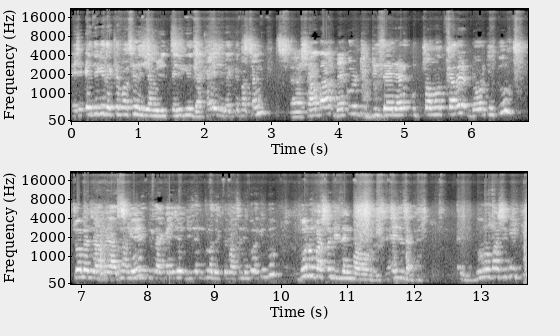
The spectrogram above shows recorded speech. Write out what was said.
এদিকে দেখতে পাচ্ছেন এই যে আমি যদি এদিকে দেখাই এই যে দেখতে পাচ্ছেন সাদা ডেকোরেটিভ ডিজাইনের খুব চমৎকারের ডোর কিন্তু চলে যাবে আজকে। একটু দেখাই যে ডিজাইনগুলো দেখতে পাচ্ছেন এগুলো কিন্তু দোনো পাশে ডিজাইন দেওয়া হয়েছে এই যে দেখেন দোনো পাশে কিন্তু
